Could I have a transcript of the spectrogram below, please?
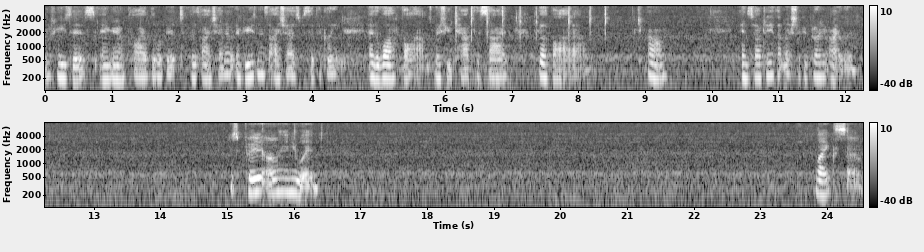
Use this and you're going to apply a little bit to this eyeshadow. If you're using this eyeshadow specifically, it has a lot of fallout. Make sure you tap the side to get the fallout out. Um, and so after you that much stuff, you put on your eyelid. Just put it on your lid. Like so.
